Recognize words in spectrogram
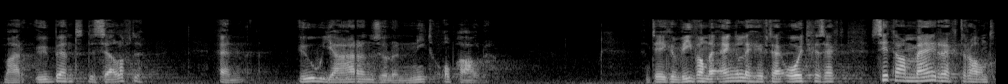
Maar u bent dezelfde. En uw jaren zullen niet ophouden. En tegen wie van de engelen heeft hij ooit gezegd, zit aan mijn rechterhand,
